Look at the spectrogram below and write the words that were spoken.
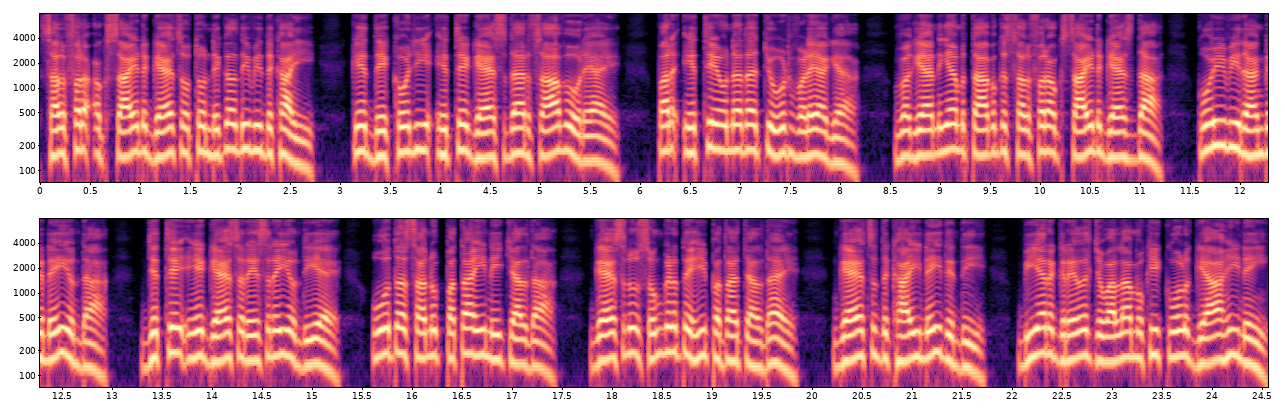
ਸਲਫਰ ਆਕਸਾਈਡ ਗੈਸ ਉੱਥੋਂ ਨਿਕਲਦੀ ਵੀ ਦਿਖਾਈ ਕਿ ਦੇਖੋ ਜੀ, ਇੱਥੇ ਗੈਸ ਦਾ ਰਸਾਵ ਹੋ ਰਿਹਾ ਹੈ ਪਰ ਇੱਥੇ ਉਹਨਾਂ ਦਾ ਝੂਠ ਵੜਿਆ ਗਿਆ। ਵਿਗਿਆਨੀਆਂ ਮੁਤਾਬਕ ਸਲਫਰ ਆਕਸਾਈਡ ਗੈਸ ਦਾ ਕੋਈ ਵੀ ਰੰਗ ਨਹੀਂ ਹੁੰਦਾ। ਜਿੱਥੇ ਇਹ ਗੈਸ ਰੇਸ ਰਹੀ ਹੁੰਦੀ ਹੈ, ਉਹ ਤਾਂ ਸਾਨੂੰ ਪਤਾ ਹੀ ਨਹੀਂ ਚੱਲਦਾ। ਗੈਸ ਨੂੰ ਸੁੰਘਣ ਤੇ ਹੀ ਪਤਾ ਚੱਲਦਾ ਹੈ ਗੈਸ ਦਿਖਾਈ ਨਹੀਂ ਦਿੰਦੀ। ਬੀਅਰ ਗ੍ਰਿਲ ਜਵਾਲਾਮੁਖੀ ਕੋਲ ਗਿਆ ਹੀ ਨਹੀਂ।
